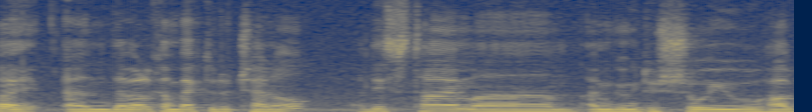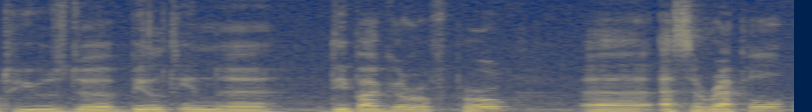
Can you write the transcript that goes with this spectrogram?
Hi and welcome back to the channel. This time um, I'm going to show you how to use the built-in uh, debugger of Perl uh, as a REPL.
